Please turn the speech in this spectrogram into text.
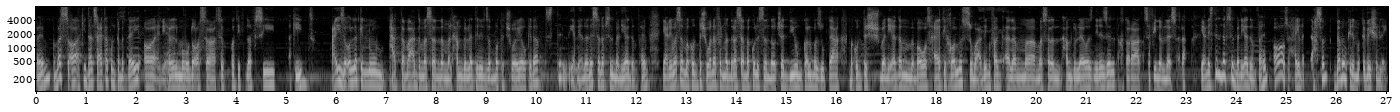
فاهم؟ بس آه أكيد هل ساعتها كنت بتضايق؟ آه يعني هل الموضوع أثر على ثقتي في نفسي؟ أكيد. عايز أقول لك إنه حتى بعد مثلا لما الحمد لله الدنيا اتظبطت شوية وكده still يعني أنا لسه نفس البني آدم فاهم؟ يعني مثلا ما كنتش وأنا في المدرسة باكل السندوتشات دي ومكلبز وبتاع ما كنتش بني آدم مبوظ حياتي خالص. وبعدين فجأة لما مثلا الحمد لله وزني نزل اخترعت سفينة الناس لا يعني still نفس البني آدم فاهم؟ آه صحيا أحسن. ده ممكن ال motivation يعني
